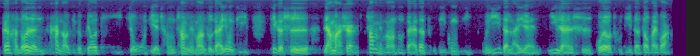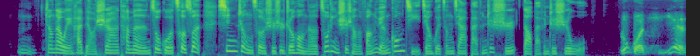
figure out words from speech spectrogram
跟很多人看到这个标题就误解成商品房住宅用地，这个是两码事儿。商品房住宅的土地供给唯一的来源。依然是国有土地的招牌挂。嗯，张大伟还表示啊，他们做过测算，新政策实施之后呢，租赁市场的房源供给将会增加百分之十到百分之十五。如果企业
